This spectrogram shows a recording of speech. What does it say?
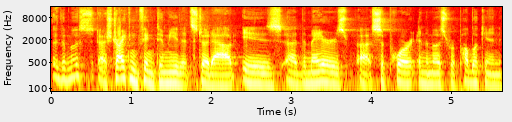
The most uh, striking thing to me that stood out is uh, the mayor's uh, support in the most Republican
